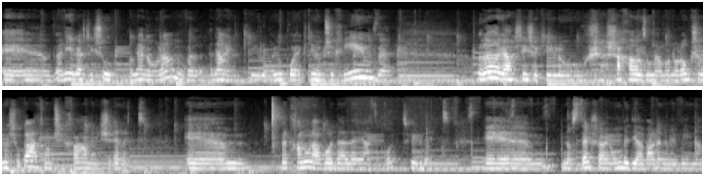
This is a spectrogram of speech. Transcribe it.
אה, ואני הרגשתי שוב על גג העולם, אבל עדיין, כאילו, היו פרויקטים המשכיים, ו... ולא הרגשתי שכאילו, שהשחר הזו מהמונולוג של משוגעת ממשיכה ונשארת. אה, והתחלנו לעבוד על הפקות י"ב. נושא שהיום בדיעבד אני מבינה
